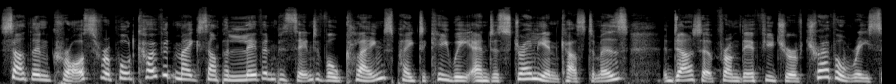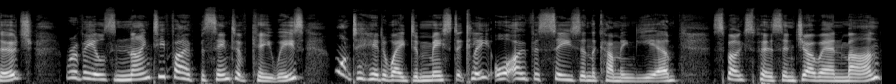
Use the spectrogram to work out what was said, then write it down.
Southern Cross report COVID makes up 11% of all claims paid to Kiwi and Australian customers. Data from their Future of Travel research reveals 95% of Kiwis want to head away domestically or overseas in the coming year. Spokesperson Joanne Mann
